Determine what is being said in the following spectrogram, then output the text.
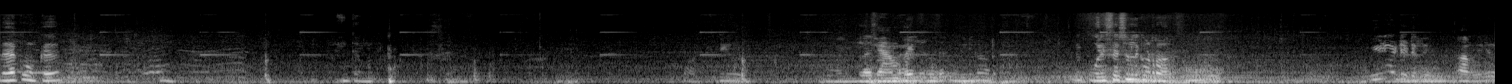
ബാക്ക് പോലീസ് സ്റ്റേഷനിലേക്ക് കൊണ്ടുവരാ. വീഡിയോ ഇട്ടിട്ടില്ലേ? ആ വീഡിയോ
